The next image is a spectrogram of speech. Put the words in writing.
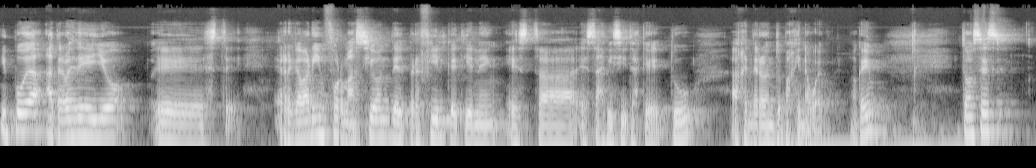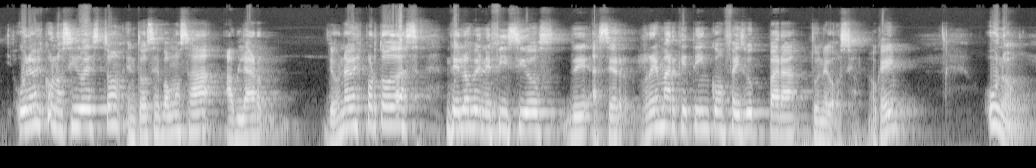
y pueda a través de ello eh, este, recabar información del perfil que tienen estas visitas que tú has generado en tu página web. ¿ok? Entonces, una vez conocido esto, entonces vamos a hablar de una vez por todas de los beneficios de hacer remarketing con Facebook para tu negocio. ¿ok? 1.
